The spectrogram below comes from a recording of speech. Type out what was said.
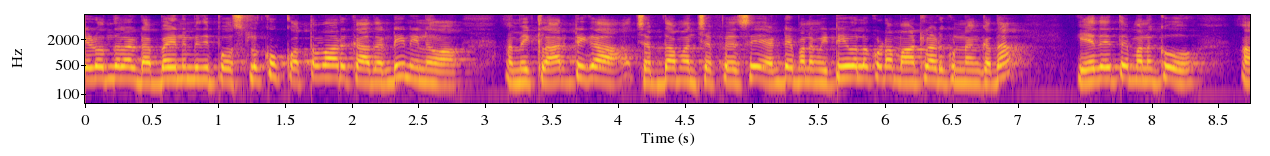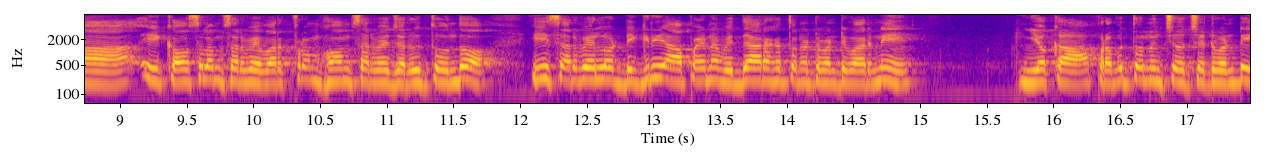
ఏడు వందల డెబ్బై ఎనిమిది పోస్టులకు కొత్త వారు కాదండి. నేను మీ క్లారిటీగా చెప్దామని చెప్పేసి అంటే మనం ఇటీవల కూడా మాట్లాడుకున్నాం కదా. ఏదైతే మనకు ఈ Kaushalam survey work from home survey జరుగుతుందో ఈ సర్వేలో డిగ్రీ ఆ పైన విద్యార్హత ఉన్నటువంటి వారిని ఈ యొక్క ప్రభుత్వం నుంచి వచ్చేటువంటి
